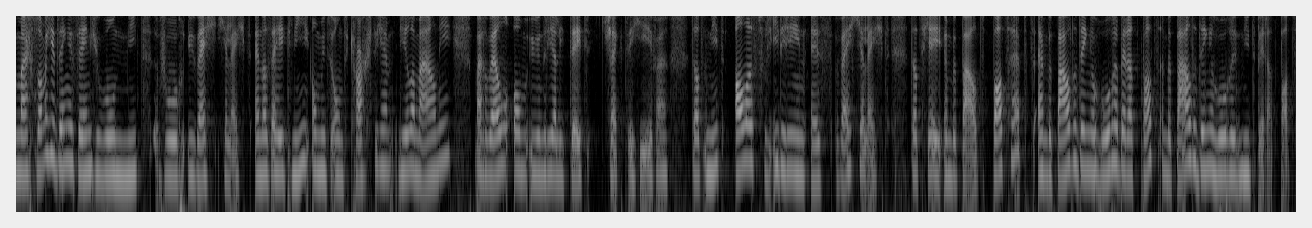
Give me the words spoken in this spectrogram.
Maar sommige dingen zijn gewoon niet voor u weggelegd. En dat zeg ik niet om u te ontkrachtigen, helemaal niet, maar wel om u een realiteitcheck te geven. Dat niet alles voor iedereen is weggelegd. Dat jij een bepaald pad hebt en bepaalde dingen horen bij dat pad en bepaalde dingen horen niet bij dat pad.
